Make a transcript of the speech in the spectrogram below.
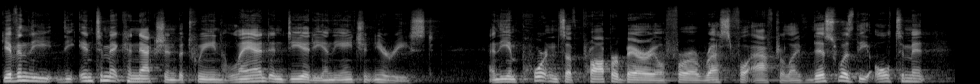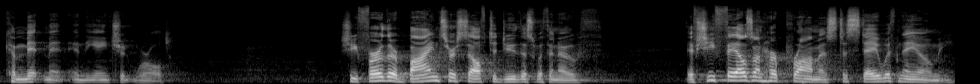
Given the, the intimate connection between land and deity in the ancient Near East and the importance of proper burial for a restful afterlife, this was the ultimate commitment in the ancient world. She further binds herself to do this with an oath. If she fails on her promise to stay with Naomi,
